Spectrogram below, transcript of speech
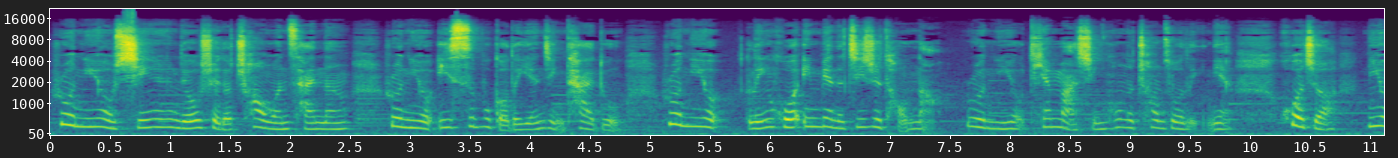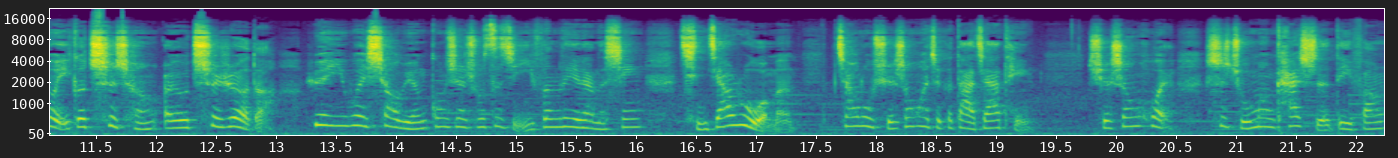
若你有行云流水的创文才能，若你有一丝不苟的严谨态度，若你有灵活应变的机智头脑。若你有天马行空的创作理念，或者你有一个赤诚而又炽热的、愿意为校园贡献出自己一份力量的心，请加入我们，加入学生会这个大家庭。学生会是逐梦开始的地方。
